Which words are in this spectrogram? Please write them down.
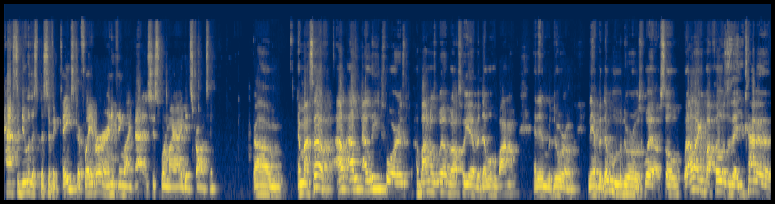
has to do with a specific taste or flavor or anything like that. It's just where my eye gets drawn to. Um, and myself, I, I, I lean towards Habano as well, but also you have a double Habano and then Maduro. They have a double Maduro as well. So what I like about those is that you kind of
